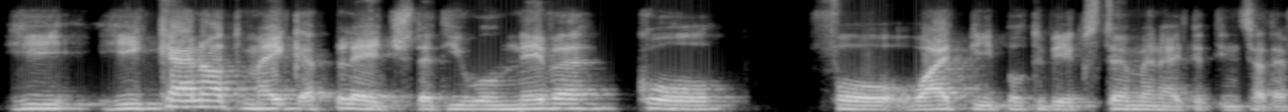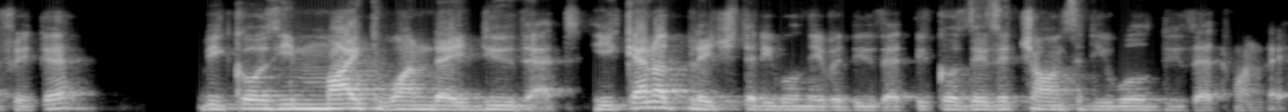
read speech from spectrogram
he, he cannot make a pledge that he will never call for white people to be exterminated in South Africa because he might one day do that. He cannot pledge that he will never do that because there's a chance that he will do that one day.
